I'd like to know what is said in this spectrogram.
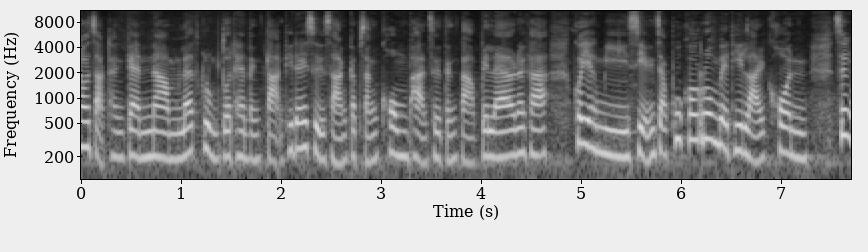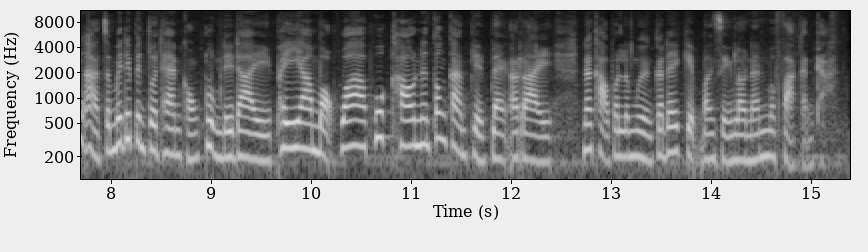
นอกจากทางแกนนำและกลุ่มตัวแทนต่างๆ ที่ได้สื่อสารกับสังคมผ่านสื่อต่างๆ ไปแล้วนะคะ ก็ยังมีเสียงจากผู้เข้าร่วมเวทีหลายคน ซึ่งอาจจะไม่ได้เป็นตัวแทนของกลุ่มใด ๆ พยายามบอกว่าพวกเขานั้นต้องการเปลี่ยนแปลงอะไรนักข่าวพลเมืองก็ได้เก็บบางเสียงเหล่านั้นมาฝากกันค่ะ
